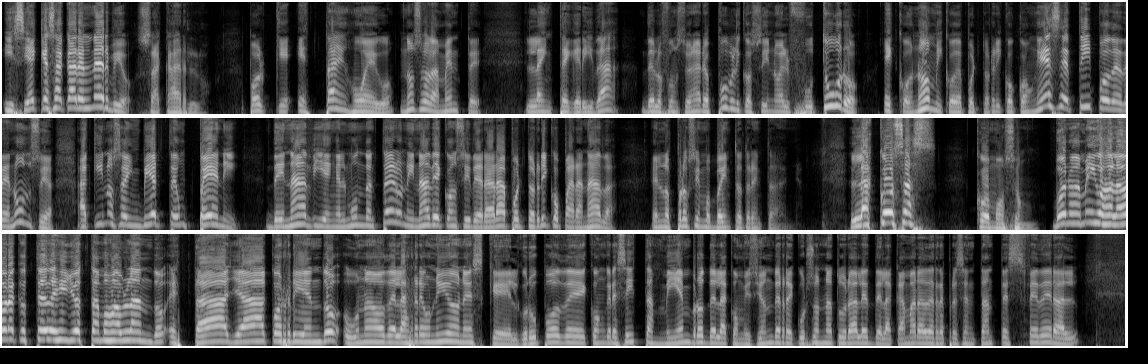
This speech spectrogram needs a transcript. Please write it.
Y si hay que sacar el nervio, sacarlo. Porque está en juego no solamente la integridad de los funcionarios públicos, sino el futuro económico de Puerto Rico. Con ese tipo de denuncia, aquí no se invierte un penny de nadie en el mundo entero, ni nadie considerará a Puerto Rico para nada en los próximos 20 o 30 años. Las cosas como son. Bueno amigos, a la hora que ustedes y yo estamos hablando, está ya corriendo una de las reuniones que el grupo de congresistas, miembros de la Comisión de Recursos Naturales de la Cámara de Representantes Federal,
